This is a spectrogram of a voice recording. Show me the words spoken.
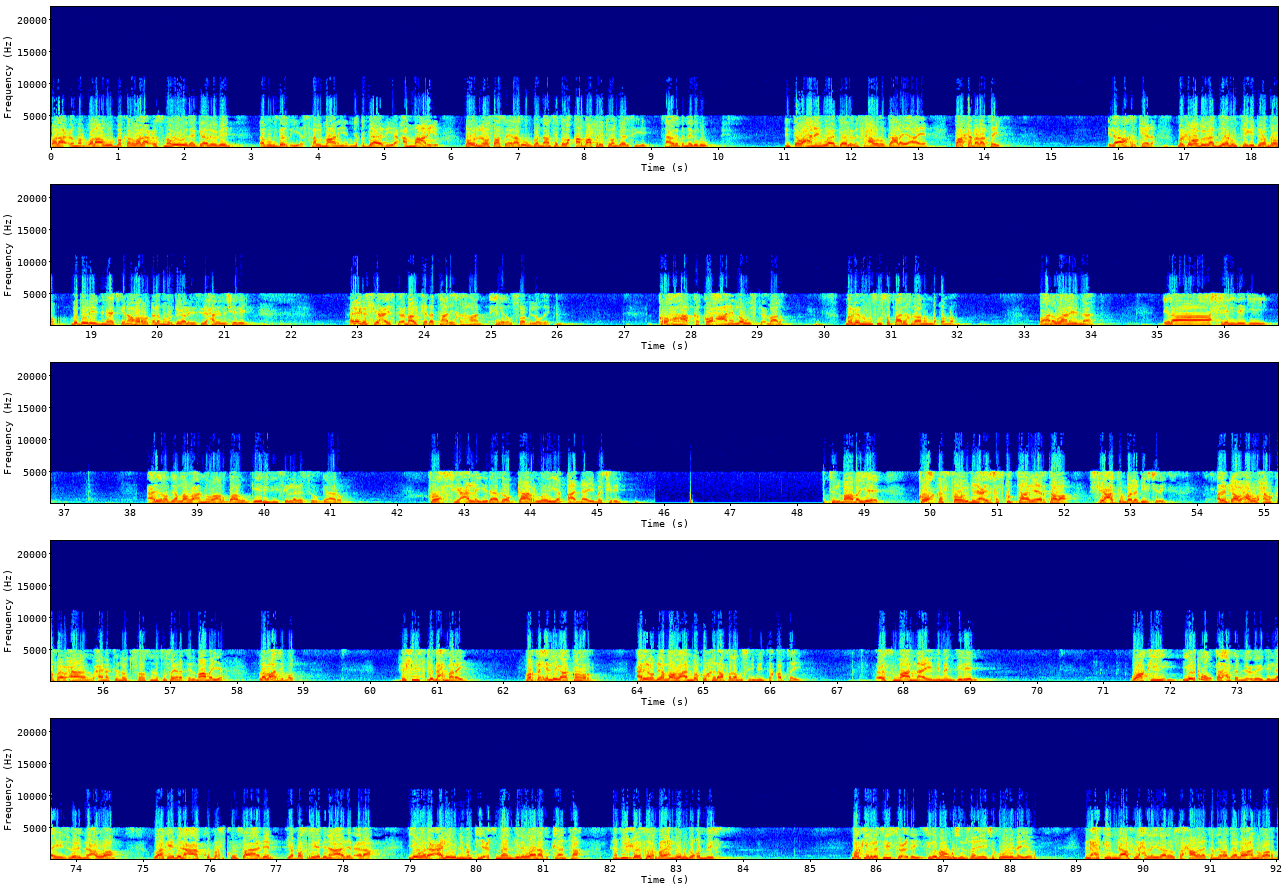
Walaa cumar walaa abubakar walaa cusmaan way wada gaaloobeen. Abudar iyo salmaan iyo miqdaad iyo camaar iyo dhowr nin oo saas ilaad u banaan toddoba qaar ba afar iyo toban gaarsiiyey. Saxaabada dhannayd ogow. Inta waxaanayn waa gaaloobeen saxaabadu gaalay ahaayeen. Baa ka dhalatay ilaa akhirkeeda marka waa mabaadi aan u tegi doono ma doonaya minhaajka inaa hororda lama hordagaalayo sidii xalay la sheegay. Ereyga shiica isticmaalkeeda taariikh ahaan xilliga uu soo bilowday. Koox ahaa ka koox ahaan in loogu isticmaalo. Markaynu nusuusta taariikhdaanu noqono waxaan ogaanaynaa ilaa xilligii cali radi allahu canhu wa ardaahu geeridiisii laga soo gaaro koox shiico la yidhaahdo gaar loo yaqaanaayey ma jirin tilmaamayee koox kasta oo dhinaciisa isku taageertaba shiicatun baa la dhihi jiray. Arrintaa waxayna tusayna tilmaamaya laba arrimood. Heshiiskii dhex maray horta xilligaa ka hor cali radi allahu canhu markuu khilaafada muslimiinta qabtay cuhmaanna ay niman dileen. Waa kii talxata bni cubaydillaahi zubayr bni cawaam waa kay dhinaca kuufa aadeen iyo basriya dhinaca aadeen ciraaq. Iyagoo le cali ou nimankii cismaan dilay waa inaad keentaa. Haddii kale sida madax noogu noqon mayse markii la sii socday sida imaamu muslim saxiixiisa ku warinayo nin xakiim bni aflax la yidhahdo saxaabada ka mid radi allahu canhu wa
